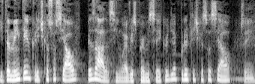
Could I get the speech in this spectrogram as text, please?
E também tem a crítica social pesada, assim, o Every Sperm is Sacred é pura crítica social. Sim.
